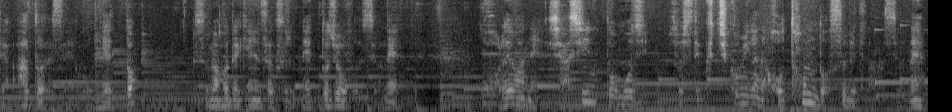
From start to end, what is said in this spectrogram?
であとはですねこうネットスマホで検索するネット情報ですよね。これはね写真と文字そして口コミがねほとんど全てなんですよね。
